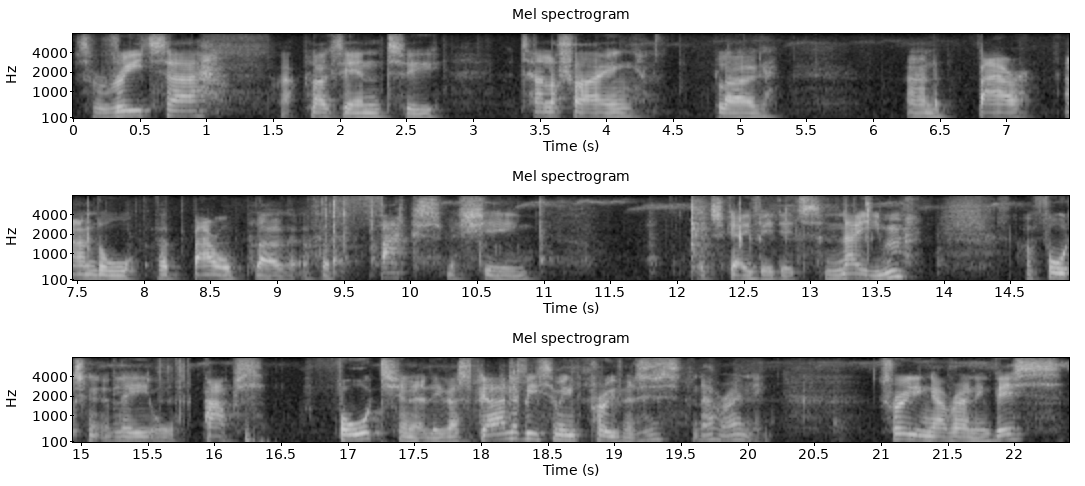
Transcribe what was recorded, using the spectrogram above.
So router that plugs into the telephone plug and a bar and all the barrel plug of a fax machine which gave it its name unfortunately or perhaps fortunately there's going to be some improvements it's never ending truly never ending this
